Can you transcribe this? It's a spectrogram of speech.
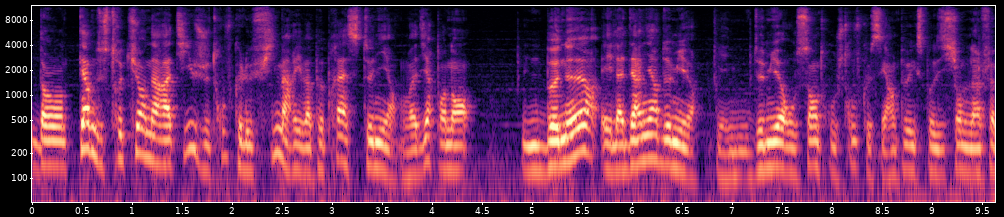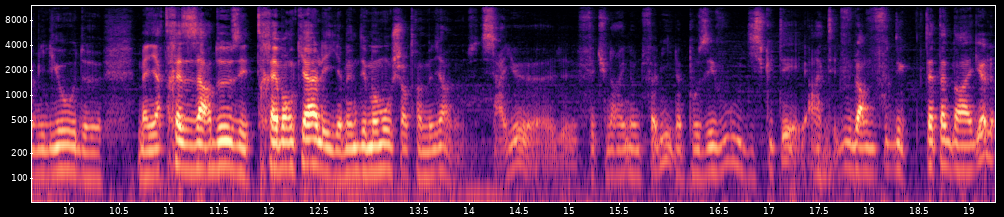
dans termes de structure narrative, je trouve que le film arrive à peu près à se tenir. On va dire pendant une bonne heure et la dernière demi-heure. Il y a une demi-heure au centre où je trouve que c'est un peu exposition de l'infamilio de manière très hasardeuse et très bancale. Et il y a même des moments où je suis en train de me dire, sérieux, euh, faites une réunion de famille, posez-vous, discutez, arrêtez de vouloir vous foutre des tatates dans la gueule.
